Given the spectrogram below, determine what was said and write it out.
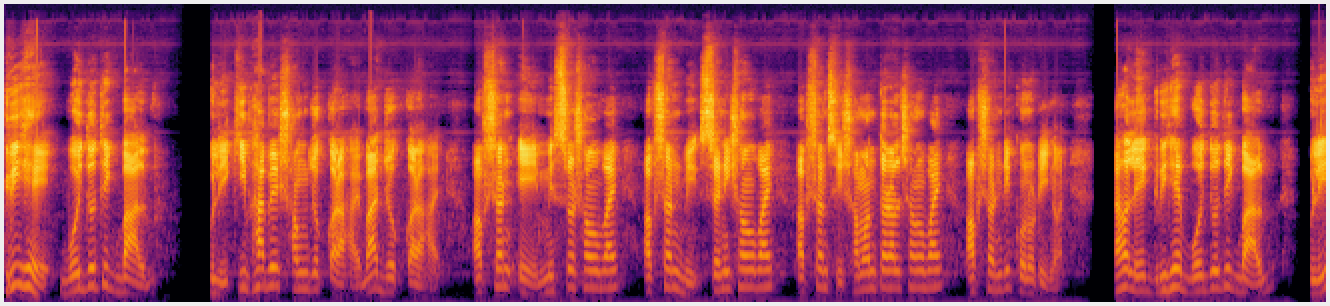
গৃহে বৈদ্যুতিক বাল্বগুলি কীভাবে সংযোগ করা হয় বা যোগ করা হয়? অপশন এ মিশ্র সমবায়, অপশন বি শ্রেণি সমবায়, অপশন সি সমান্তরাল সমবায়, অপশন ডি কোনোটি নয়। তাহলে গৃহে বৈদ্যুতিক বাল্বগুলি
